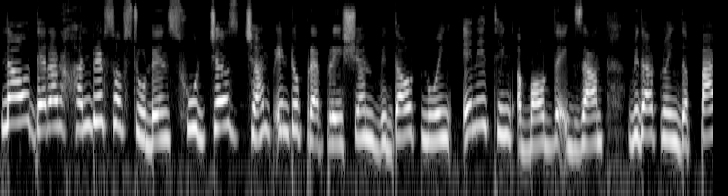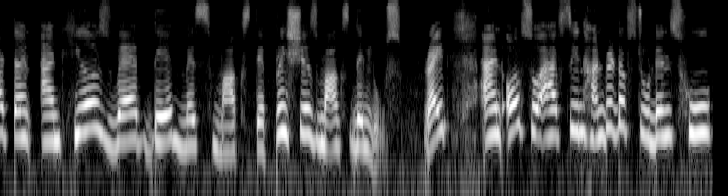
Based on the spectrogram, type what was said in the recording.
Now, there are hundreds of students who just jump into preparation without knowing anything about the exam, without knowing the pattern, and here's where they miss marks, their precious marks they lose right? And also i have seen hundred of students who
